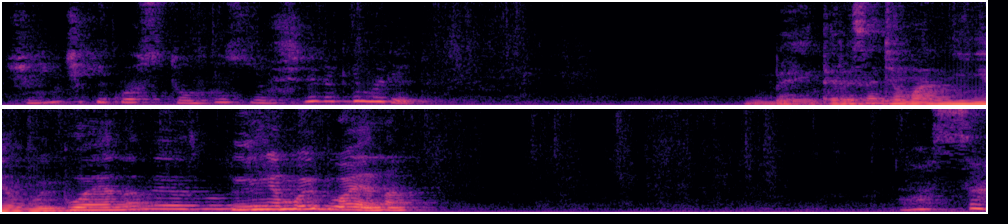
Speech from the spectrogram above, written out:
Gente, que gostoso! Cheira aqui, marido. Bem interessante, é uma ninha muito buena mesmo. Né? Ninha muito buena. Nossa!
